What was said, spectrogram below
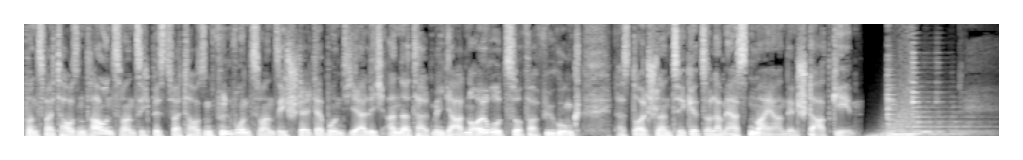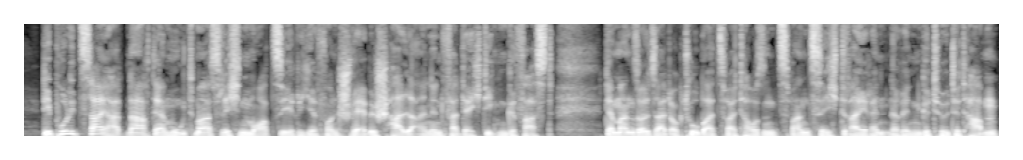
Von 2023 bis 2025 stellt der Bund jährlich anderthalb Milliarden Euro zur Verfügung. Das Deutschland-Ticket soll am 1. Mai an den Start gehen. Die Polizei hat nach der mutmaßlichen Mordserie von Schwäbisch Hall einen Verdächtigen gefasst. Der Mann soll seit Oktober 2020 drei Rentnerinnen getötet haben.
